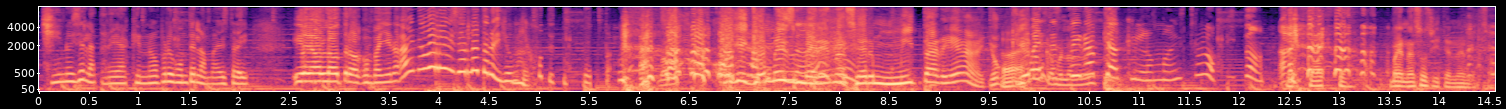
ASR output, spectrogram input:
Chino, hice la tarea, que no pregunte la maestra. Y, y el otro compañero, ay, no va a revisar la tarea. Y yo, hijo de tu puta. No, oye, yo me esmeré en hacer mi tarea. Yo Ah. quiero Pues que me la espérate a que la maestra lo pita. Bueno, eso sí tienen razón.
